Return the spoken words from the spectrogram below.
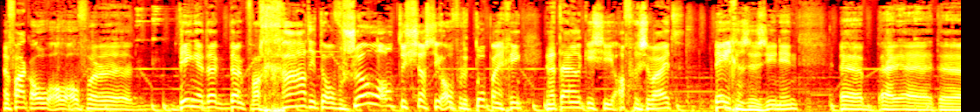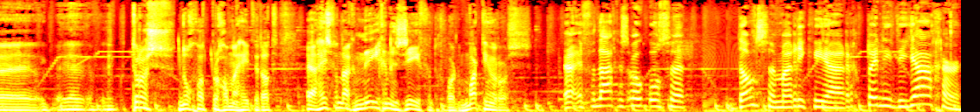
En vaak over eh, dingen. Dat ik dacht, waar gaat dit over? Zo enthousiast hij over de top heen ging. En uiteindelijk is hij afgezwaaid. Tegen zijn zin in. Eh, de Tros, nog wat programma heette dat. Hij is vandaag 79 geworden. Martin Ros. Ja, en vandaag is ook onze danser Marieke jarig, Penny de Jager.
